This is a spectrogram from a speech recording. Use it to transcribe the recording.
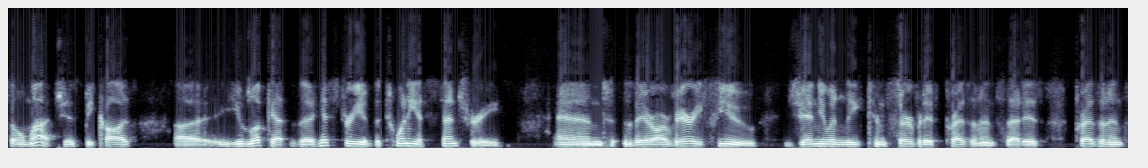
so much is because uh, you look at the history of the 20th century, and there are very few genuinely conservative presidents, that is, presidents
